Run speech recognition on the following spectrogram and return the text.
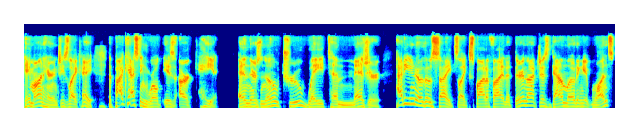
came on here and she's like, hey, the podcasting world is archaic and there's no true way to measure. How do you know those sites like Spotify that they're not just downloading it once?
